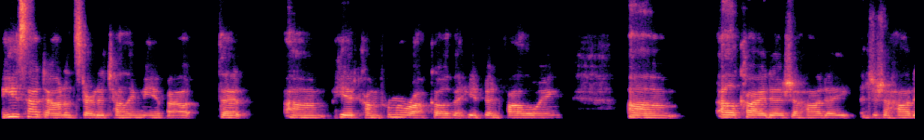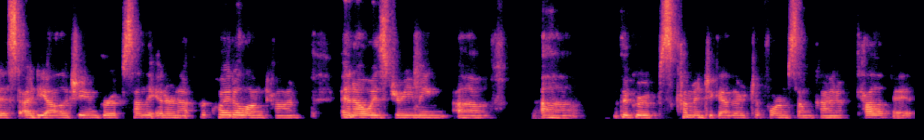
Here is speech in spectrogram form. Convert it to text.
he sat down and started telling me about that um, he had come from morocco that he had been following um, Al Qaeda jihadi, jihadist ideology and groups on the internet for quite a long time, and always dreaming of uh, the groups coming together to form some kind of caliphate,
